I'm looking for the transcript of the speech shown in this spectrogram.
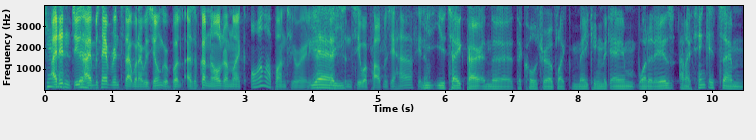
Yeah, I didn't do. I was never into that when I was younger. But as I've gotten older, I'm like, oh, I'll hop onto your early access you- and see what problems you have. You you, know. you take part in the the culture of like making the game what it is and i think it's um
